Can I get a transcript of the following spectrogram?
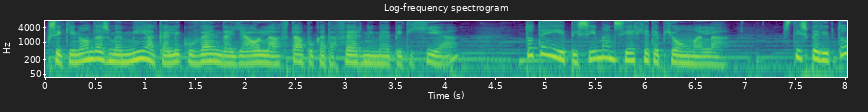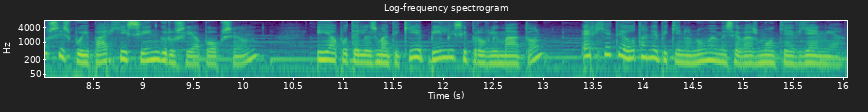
ξεκινώντας με μία καλή κουβέντα για όλα αυτά που καταφέρνει με επιτυχία, τότε η επισήμανση έρχεται πιο ομαλά. Στις περιπτώσεις που υπάρχει σύγκρουση απόψεων, η αποτελεσματική επίλυση προβλημάτων έρχεται όταν επικοινωνούμε με σεβασμό και ευγένεια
